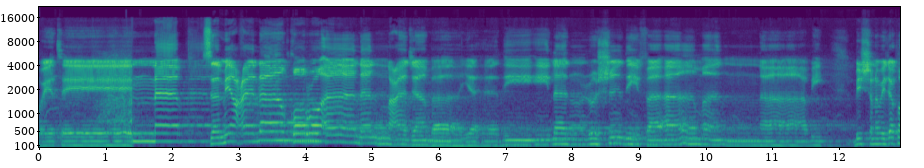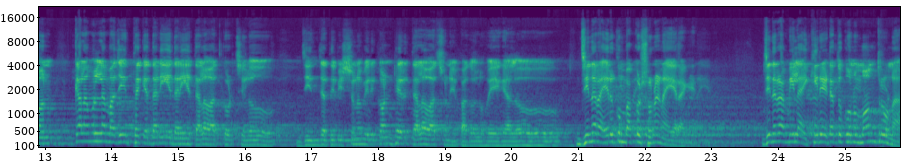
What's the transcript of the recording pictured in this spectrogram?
হয়েছে سمعنا قرآنا عجبا يهدي إلى الرشد فآمنا به বিশ্বনবী যখন কালামুল্লাহ মাজিদ থেকে দাঁড়িয়ে দাঁড়িয়ে তেলাওয়াত করছিল, জিন জাতি বিশ্বনবীর কণ্ঠের তেলাওয়াত শুনে পাগল হয়ে গেল। জিনারা এরকম বাক্য শোনে নাই এর আগে। জিনেরা মিলাই কিরে, এটা তো কোনো মন্ত্র না।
